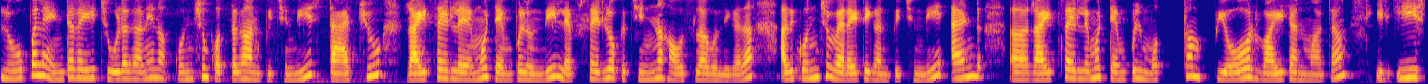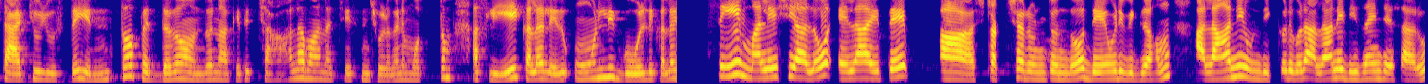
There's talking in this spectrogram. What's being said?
లోపల ఎంటర్ అయ్యి చూడగానే నాకు కొంచెం కొత్తగా అనిపించింది. స్టాచ్యూ రైట్ సైడ్లో ఏమో టెంపుల్ ఉంది. లెఫ్ట్ సైడ్లో ఒక చిన్న హౌస్ లాగా ఉంది కదా అది కొంచెం వెరైటీగా అనిపించింది. అండ్ రైట్ సైడ్లో ఏమో టెంపుల్ మొత్తం ప్యూర్ వైట్ అనమాట ఈ స్టాచ్యూ చూస్తే ఎంత పెద్దగా ఉందో నాకైతే చాలా బాగా నచ్చేసింది చూడగానే. మొత్తం అసలు ఏ కలర్ లేదు ఓన్లీ గోల్డ్ కలర్. సేమ్ మలేషియాలో ఎలా అయితే ఆ స్ట్రక్చర్ ఉంటుందో దేవుడి విగ్రహం అలానే ఉంది. ఇక్కడ కూడా అలానే డిజైన్ చేశారు.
